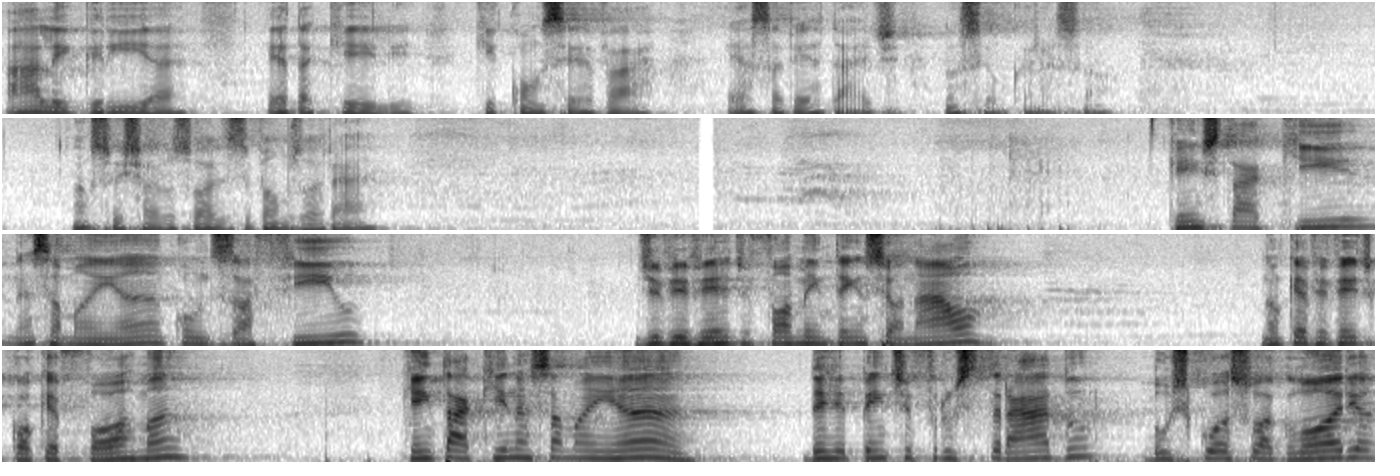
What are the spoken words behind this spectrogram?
a alegria é daquele que conservar essa verdade no seu coração. Vamos fechar os olhos e vamos orar. Quem está aqui nessa manhã com o desafio de viver de forma intencional, não quer viver de qualquer forma, quem está aqui nessa manhã, de repente frustrado, buscou a sua glória,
